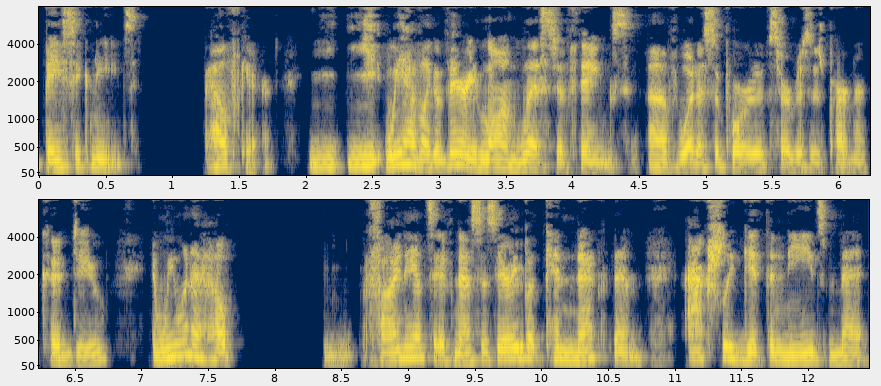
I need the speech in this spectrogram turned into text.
basic needs, healthcare. we have like a very long list of things of what a supportive services partner could do. And we want to help finance if necessary, but connect them, actually get the needs met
